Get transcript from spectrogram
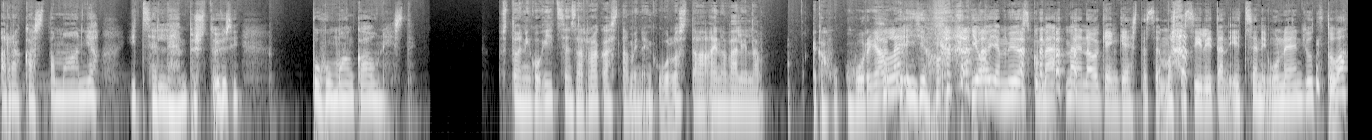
rakastamaan ja itselleen pystyisi puhumaan kauniisti? Toi niin kuin itsensä rakastaminen kuulostaa aina välillä aika hu- hurjalle. joo, joo, ja myös kun mä, mä en oikein kestä semmoista silitän itseni uneen juttua.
